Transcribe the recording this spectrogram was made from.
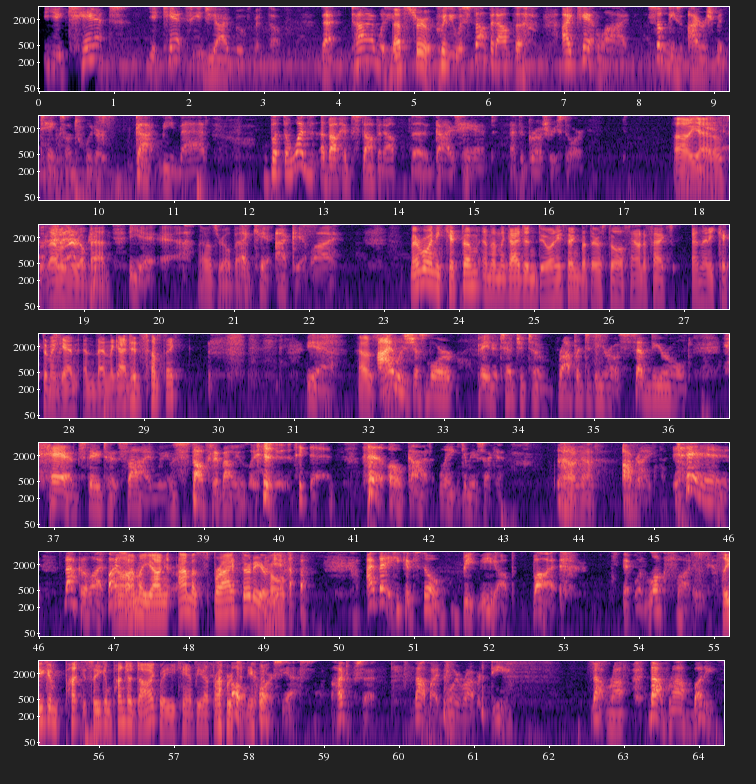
You can't you can't CGI movement though. That time when he That's true. when he was stomping out the I can't lie, some of these Irishman takes on Twitter got me mad. But the ones about him stomping out the guy's hand at the grocery store. Oh, yeah, Yeah. That, was, that was real bad. Yeah. That was real bad. I can't I can't lie. Remember when he kicked him and then the guy didn't do anything, but there was still a sound effect? And then he kicked him again and then the guy did something? Yeah. That was. I was just more paying attention to Robert De Niro's 70 year old hand staying to his side when he was stomping him out. He was like, take that. oh, God. Wait, give me a second. Oh, God. All right. Not going to lie. If I No, saw I'm a Robert- young, I'm a spry 30 year old. Yeah. I bet he could still beat me up, but it would look funny. So you can punch, so you can punch a dog, but you can't beat up Robert Oh, De Niro. of course, yes. 100%. Not my boy Robert D. Not Rob, not Rob Buddy.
